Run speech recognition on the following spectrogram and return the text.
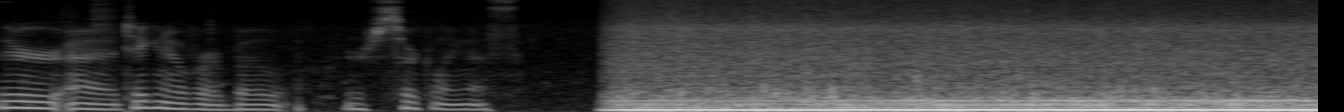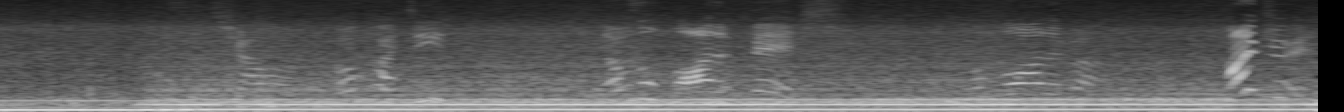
They're uh, taking over our boat. They're circling us. Shallow. Oh, God, geez. That was a lot of fish. A lot of them. Hundreds.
